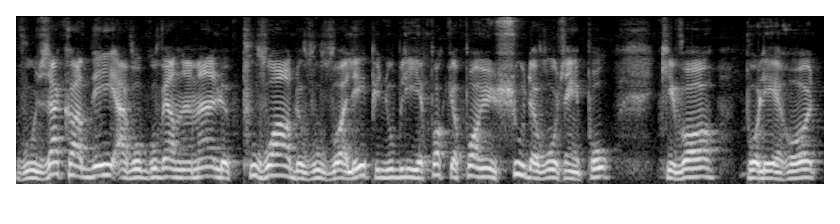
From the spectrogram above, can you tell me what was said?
vous accordez à vos gouvernements le pouvoir de vous voler, puis n'oubliez pas qu'il n'y a pas un sou de vos impôts qui va pour les routes,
